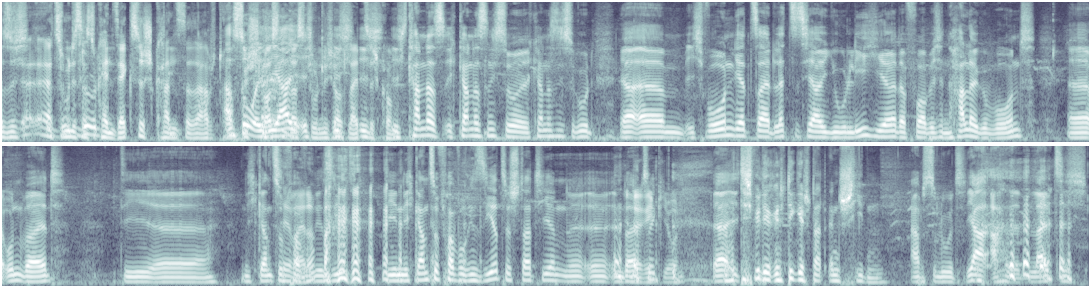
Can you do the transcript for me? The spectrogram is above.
Also ich, Äh, zumindest, dass du kein Sächsisch kannst, da habe ich drauf so, geschlossen, ja, dass ich, du nicht ich, aus Leipzig ich, kommst. Ich kann das, ich kann das nicht so, ich kann das nicht so gut. Ja, ähm, ich wohne jetzt seit letztes Jahr Juli hier. Davor habe ich in Halle gewohnt, äh, unweit. Die äh, nicht ganz so favorisiert, die nicht ganz so favorisierte Stadt hier in, äh, in in der Leipzig. Region. Ja, ich, dich für die richtige Stadt entschieden. absolut. Ja, ach, Leipzig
